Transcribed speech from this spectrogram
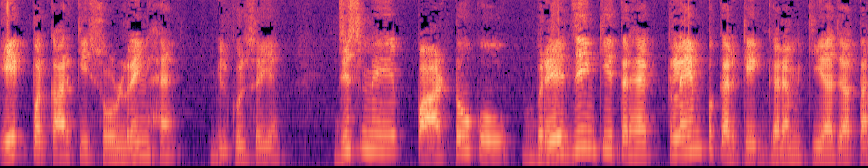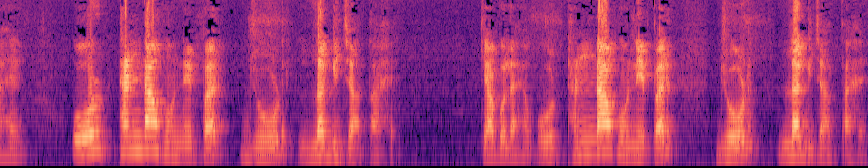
एक प्रकार की सोल्डरिंग है। बिल्कुल सही है। जिसमें पार्टों को ब्रेजिंग की तरह क्लैंप करके गर्म किया जाता है और ठंडा होने पर जोड़ लग जाता है। क्या बोला है? और ठंडा होने पर जोड़ लग जाता है।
